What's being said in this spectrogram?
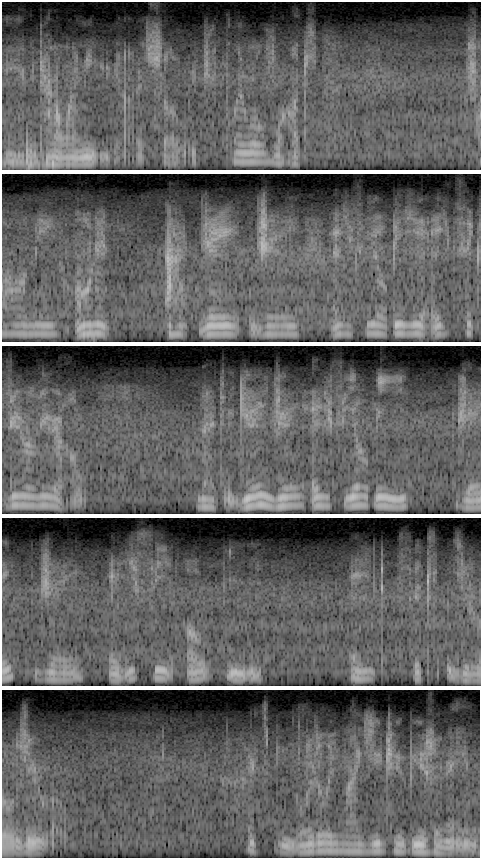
and kind of want to meet you guys, so if you play Roblox, follow me on it at JJACOB8600. That's JJACOB JJACOB 8600. It's literally my YouTube username.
